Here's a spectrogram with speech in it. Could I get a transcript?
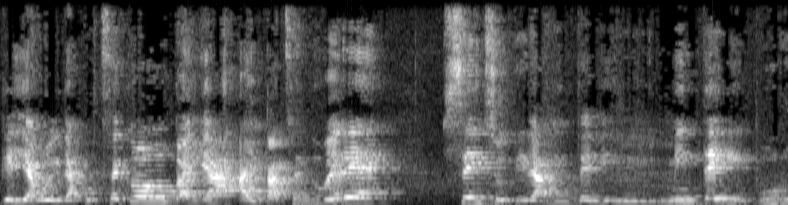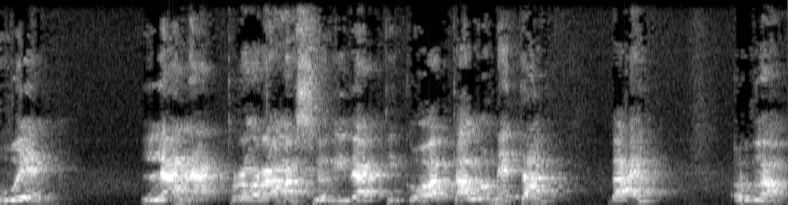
gehiago irakurtzeko, baina aipatzen du ere, zeintzuk dira mintegi, mintegi buruen lanak programazio didaktikoa talonetan, bai? Orduan,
